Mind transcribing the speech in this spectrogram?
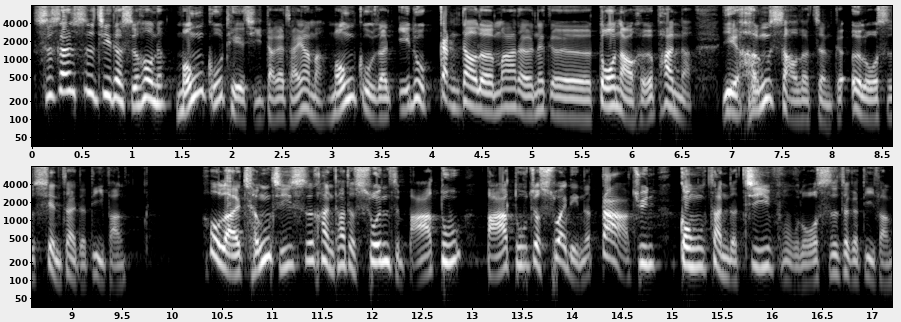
十三世纪的时候呢，蒙古铁骑大概怎样嘛？蒙古人一路干到了妈的那个多瑙河畔呢、也横扫了整个俄罗斯现在的地方。后来成吉思汗他的孙子拔都，拔都就率领了大军攻占了基辅罗斯这个地方。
